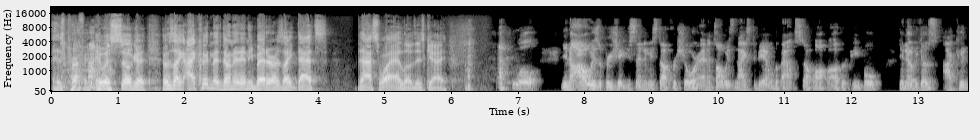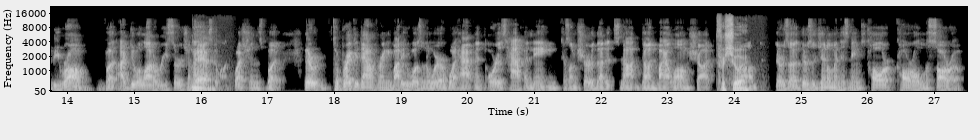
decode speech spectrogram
is perfect. it was so good. It was like I couldn't have done it any better. I was like, that's that's why I love this guy. well, you know, I always appreciate you sending me stuff for sure, and it's always nice to be able to bounce stuff off of other people you know, because I could be wrong, but I do a lot of research and yeah. I ask a lot of questions. But there to break it down for anybody who wasn't aware of what happened or is happening, because I'm sure that it's not done by a long shot. For sure. Um, there's a there's a gentleman, his name's Carl Carl Massaro.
